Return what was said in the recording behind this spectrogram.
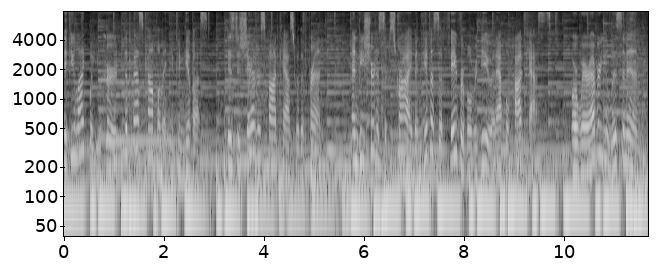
If you like what you heard, the best compliment you can give us is to share this podcast with a friend. And be sure to subscribe and give us a favorable review at Apple Podcasts or wherever you listen in.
